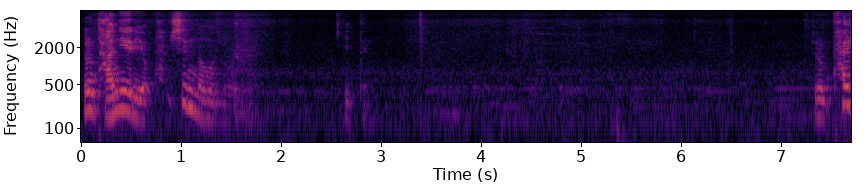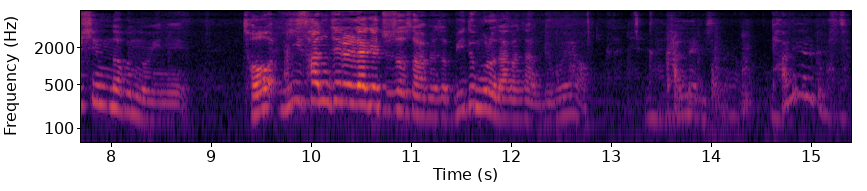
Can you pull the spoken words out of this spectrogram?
그럼 다니엘이요 80 넘은 노인이에요. 이때. 그럼 80 넘은 노인이 저 이 산지를 내게 주소서 하면서 믿음으로 나간 사람 누구예요? 갈렙이잖아요. 다니엘도 마찬가지.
